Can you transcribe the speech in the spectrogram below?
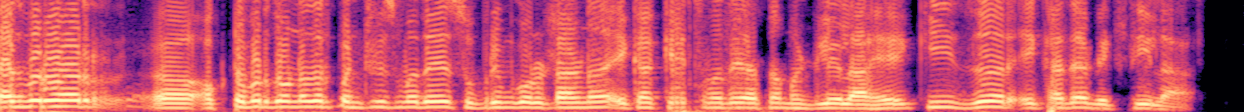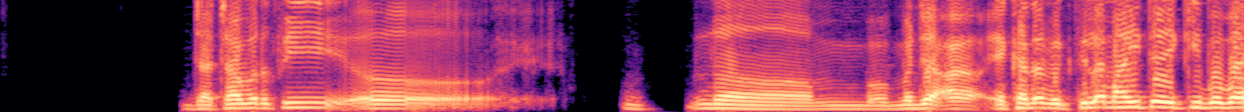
त्याचबरोबर ऑक्टोबर दोन हजार पंचवीसमध्ये सुप्रीम कोर्टानं एका केसमध्ये असं म्हटलेलं आहे की जर एखाद्या व्यक्तीला ज्याच्यावरती म्हणजे एखाद्या व्यक्तीला माहिती आहे की बाबा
